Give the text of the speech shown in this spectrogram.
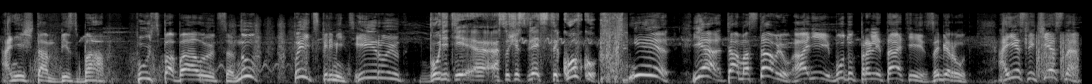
Они ж там без баб. Пусть побалуются. Ну, поэкспериментируют. Будете э, осуществлять стыковку? Нет, я там оставлю, а они будут пролетать и заберут. А если честно,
